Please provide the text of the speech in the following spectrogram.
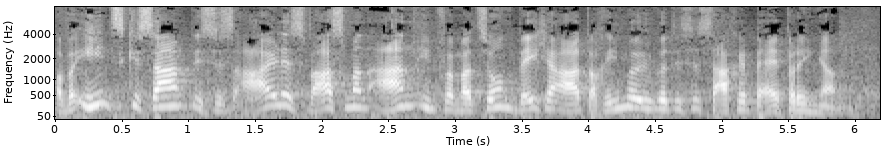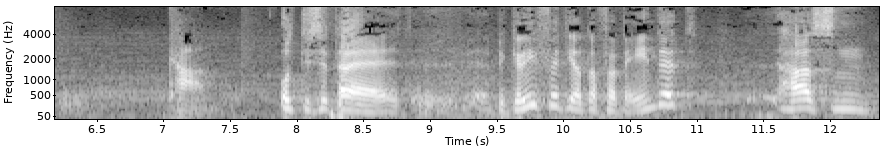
Aber insgesamt ist es alles, was man an Informationen welcher Art auch immer über diese Sache beibringen kann. Und diese drei äh, Begriffe, die er da verwendet, heißen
